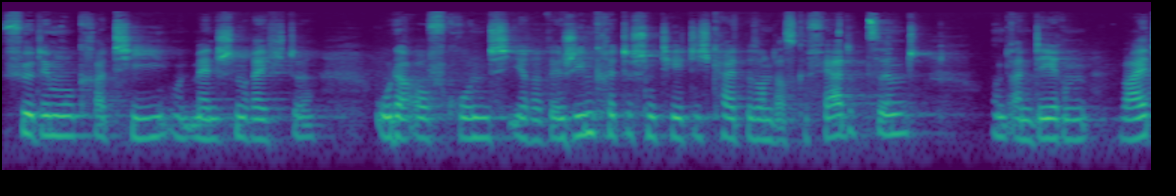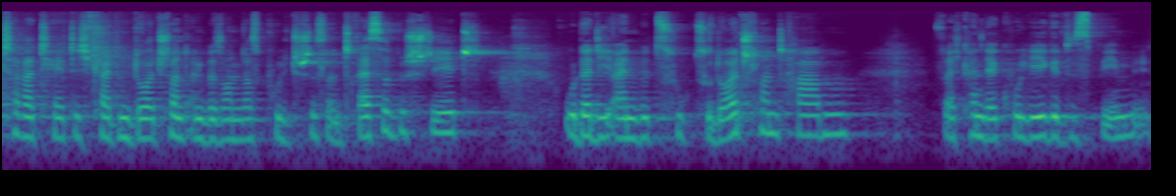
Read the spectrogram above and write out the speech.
für Demokratie und Menschenrechte oder aufgrund ihrer regimekritischen Tätigkeit besonders gefährdet sind und an deren weiterer Tätigkeit in Deutschland ein besonders politisches Interesse besteht oder die einen Bezug zu Deutschland haben, Vielleicht kann der Kollege des BMI,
